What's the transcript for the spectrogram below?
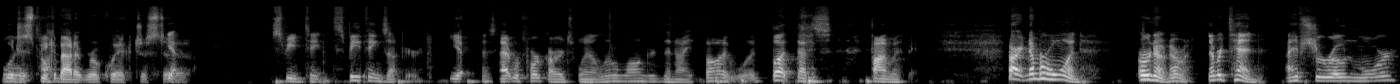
We'll, just speak about it real quick. Just to, Yeah. Speed t- speed things up here. Yep. That report cards went a little longer than I thought it would, but that's fine with me. All right, number one, or no, never mind. Number ten, I have Sherrone Moore.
